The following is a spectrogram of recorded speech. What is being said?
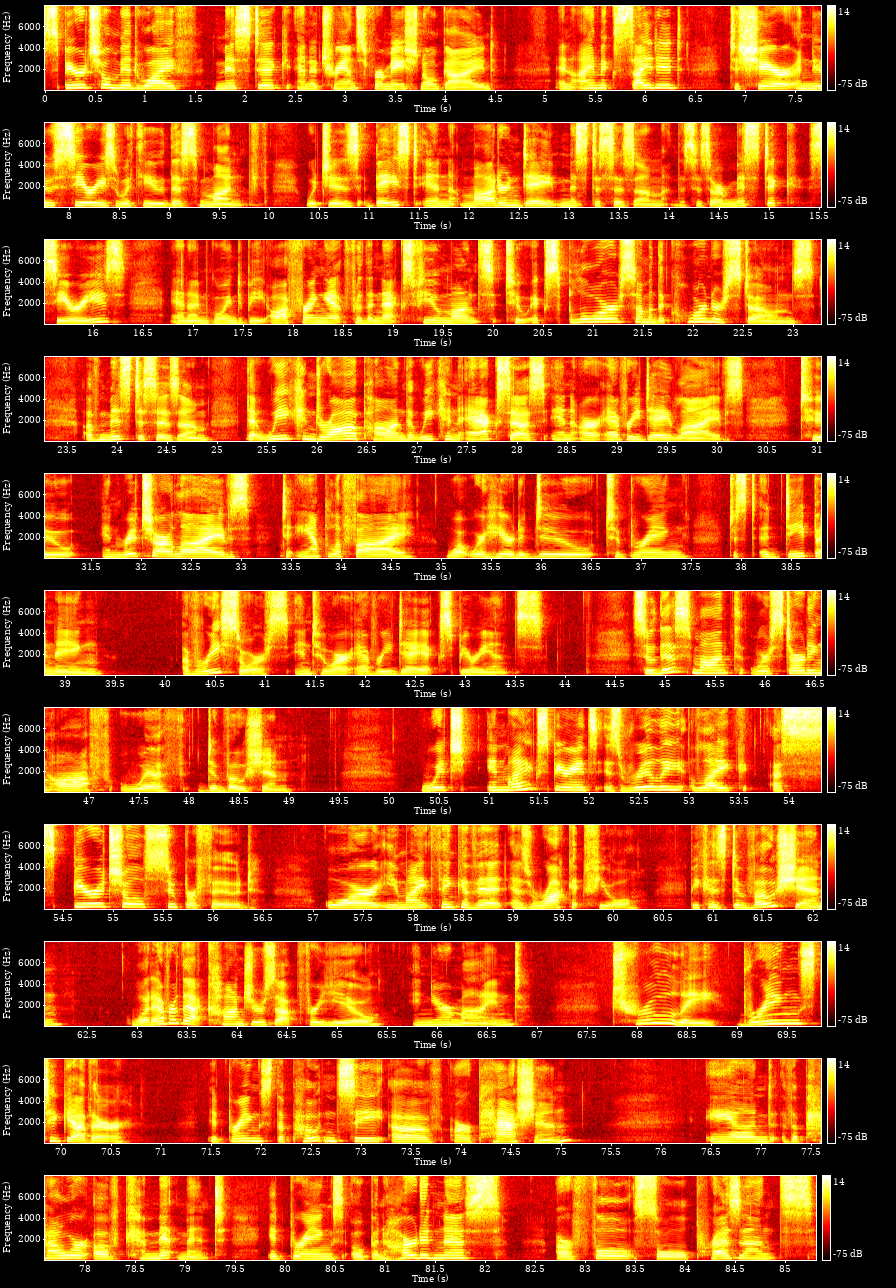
spiritual midwife, mystic, and a transformational guide. And I'm excited to share a new series with you this month, which is based in modern day mysticism. This is our Mystic series, and I'm going to be offering it for the next few months to explore some of the cornerstones of mysticism that we can draw upon, that we can access in our everyday lives to enrich our lives, to amplify what we're here to do, to bring just a deepening of resource into our everyday experience. So, this month we're starting off with devotion, which, in my experience, is really like a spiritual superfood, or you might think of it as rocket fuel, because devotion, whatever that conjures up for you in your mind, truly brings together it brings the potency of our passion and the power of commitment. It brings open heartedness, our full soul presence,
